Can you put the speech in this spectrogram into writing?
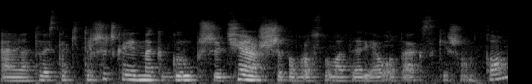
E, to jest taki troszeczkę jednak grubszy, cięższy po prostu materiał, o tak, z kieszonką.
